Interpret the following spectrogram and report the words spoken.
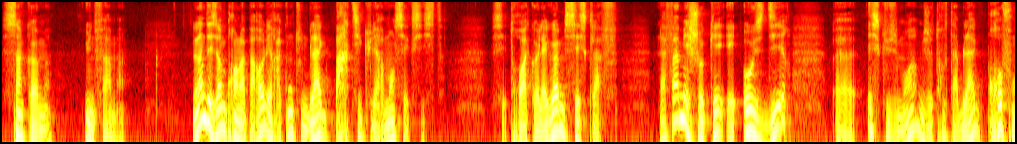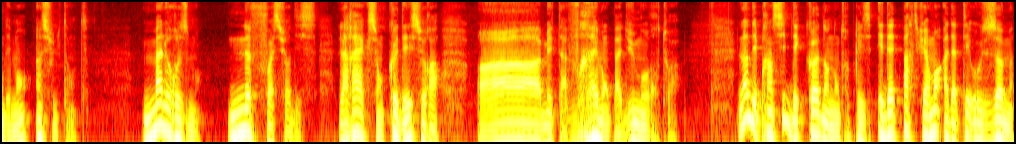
Cinq hommes, une femme. L'un des hommes prend la parole et raconte une blague particulièrement sexiste. Ses trois collègues hommes s'esclaffent. La femme est choquée et ose dire euh, Excuse-moi, mais je trouve ta blague profondément insultante. Malheureusement, 9 fois sur 10, la réaction codée sera Ah, mais t'as vraiment pas d'humour, toi. L'un des principes des codes en entreprise est d'être particulièrement adapté aux hommes,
